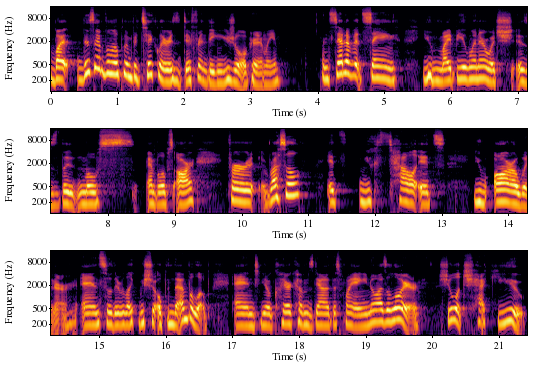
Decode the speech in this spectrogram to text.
But this envelope in particular is different than usual, apparently. Instead of it saying you might be a winner, which is the most envelopes are, for Russell, it's you can tell it's you are a winner. And so they were like, we should open the envelope. And you know, Claire comes down at this point, and you know, as a lawyer, she will check you.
